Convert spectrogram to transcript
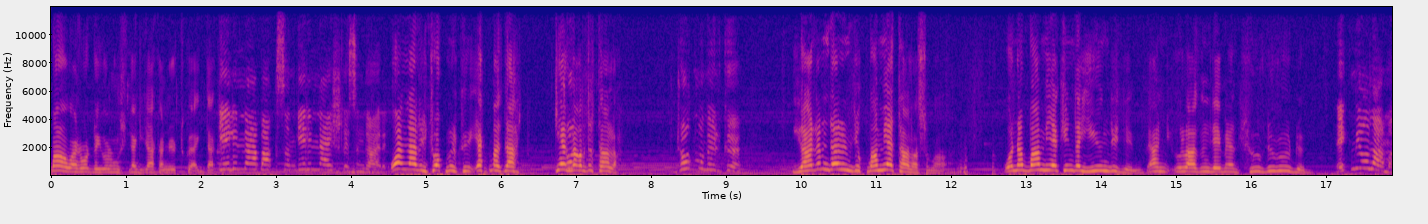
Bağ var orada yolun üstüne giderken ötüköye giderken. Gelinler baksın, gelinler işlesin gari. Onların çok mülkü ekmezler. Gel aldı tarla. Çok mu mülkü? Yarım dönümcük bamya tarlası var. Ona bamya ekin de yiyin dedim. Ben ılazın demine sürdürürdüm. Ekmiyorlar mı?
